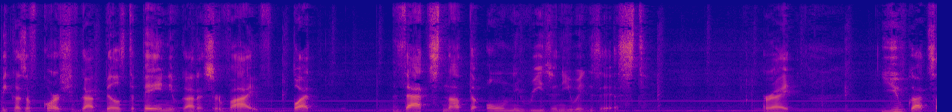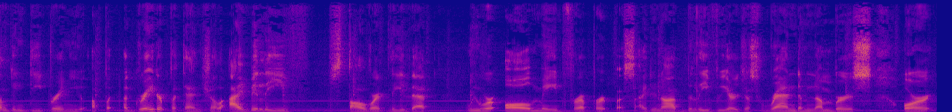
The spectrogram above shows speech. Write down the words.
because of course you've got bills to pay and you've got to survive. But that's not the only reason you exist. All right? You've got something deeper in you, a, a greater potential. I believe stalwartly that we were all made for a purpose. I do not believe we are just random numbers or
